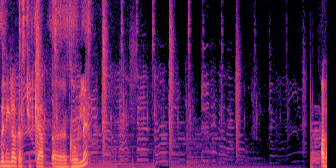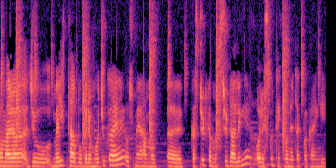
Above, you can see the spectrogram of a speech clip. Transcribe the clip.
वनीला कस्टर्ड के आप घोल लें। अब हमारा जो मिल्क था वो गर्म हो चुका है, उसमें हम अब कस्टर्ड का मिक्सचर डालेंगे और इसको थिक होने तक पकाएँगे।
